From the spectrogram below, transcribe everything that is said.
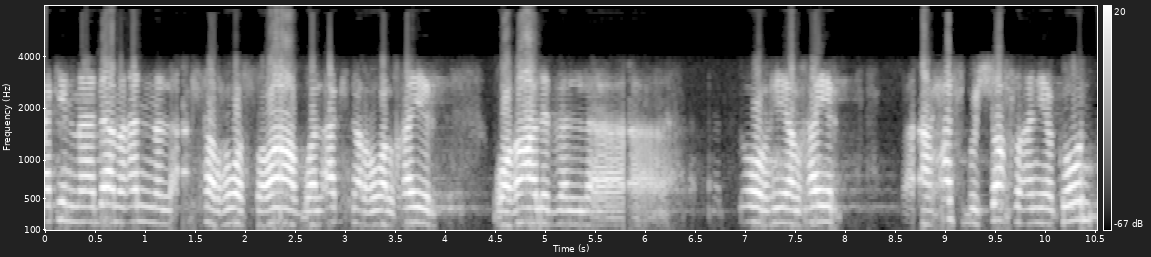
لكن ما دام أن الأكثر هو الصواب والأكثر هو الخير وغالب الدور هي الخير فحسب الشخص أن يكون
